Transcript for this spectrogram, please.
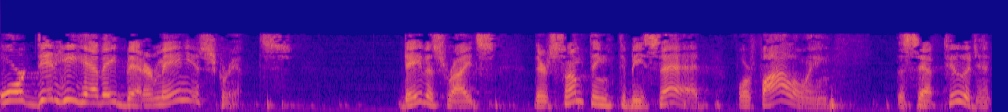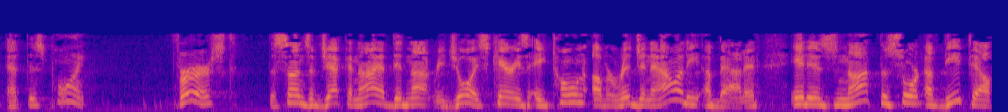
or did he have a better manuscript? Davis writes, There's something to be said for following the Septuagint at this point. First, the sons of Jeconiah did not rejoice carries a tone of originality about it. It is not the sort of detail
